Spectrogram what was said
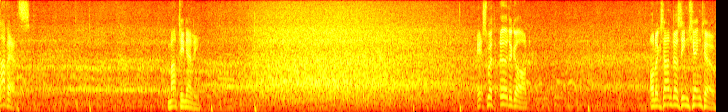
Havertz. Martinelli. It's with Ødegaard. Alexander Zinchenko.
